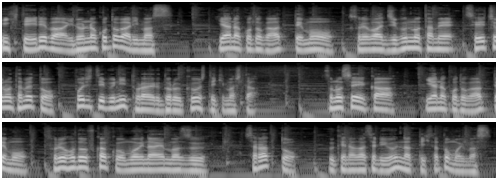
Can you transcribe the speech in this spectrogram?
生きていればいろんなことがあります。嫌なことがあってもそれは自分のため成長のためとポジティブに捉える努力をしてきました。そのせいか嫌なことがあってもそれほど深く思い悩まずさらっと受け流せるようになってきたと思います。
